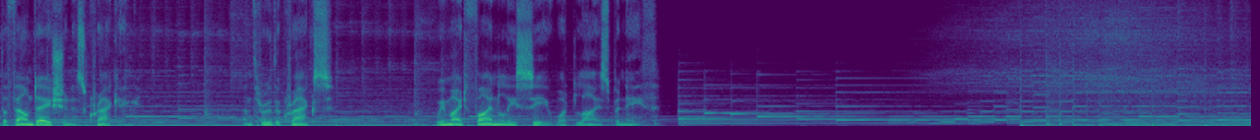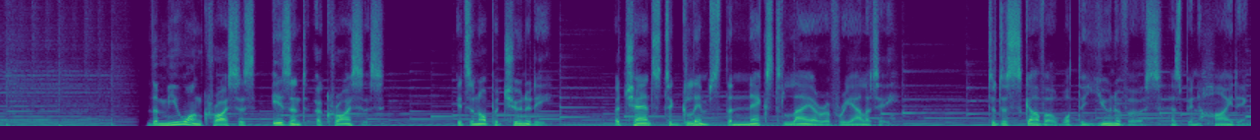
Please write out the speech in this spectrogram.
The foundation is cracking, and through the cracks, we might finally see what lies beneath. The muon crisis isn't a crisis. It's an opportunity a chance to glimpse the next layer of reality, to discover what the universe has been hiding.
